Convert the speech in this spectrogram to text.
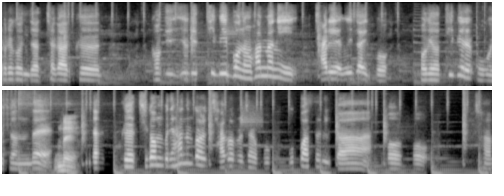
그리고 이제 제가 그 거기 여기 TV 보는 화면이 자리에 의자 있고 거기서 TV를 보고 있었는데 네. 그 직원분이 하는 걸 작업을 제가 못, 못 봤으니까 뭐 뭐참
